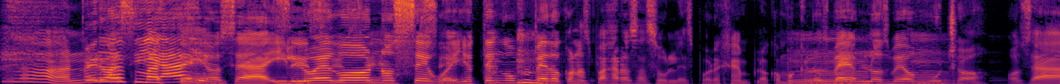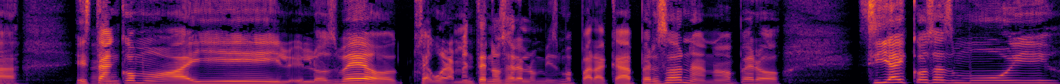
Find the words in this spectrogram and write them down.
no, no Pero así maten. hay, o sea, y Sí, luego, sí, sí, no sé, güey, sí. yo tengo un pedo con los pájaros azules, por ejemplo, como que los veo, Mm, los veo mm, mucho, o sea, están como ahí y, los veo, seguramente no será lo mismo para cada persona, ¿no? Pero sí hay cosas muy,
